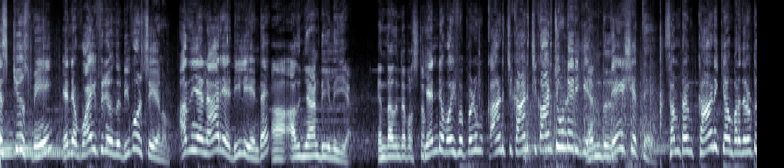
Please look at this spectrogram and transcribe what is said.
എക്സ്ക്യൂസ് മീ എന്റെ വൈഫിനെ ഒന്ന് ഡിവോഴ്സ് ചെയ്യണം. അത് ഞാൻ ആരെയാ ഡീൽ ചെയ്യണ്ടേ? ആ അത് ഞാൻ ഡീൽ ചെയ്യാം. എന്താ നിന്റെ പ്രശ്നം? എന്റെ വൈഫ് എപ്പോഴും കാണിച്ച് കാണിച്ച് കാണിച്ചുകൊണ്ടേയിരിക്കുക. എന്ത്? ദേഷ്യത്തെ സംടൈം കാണിക്കാൻ പറഞ്ഞിട്ട്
